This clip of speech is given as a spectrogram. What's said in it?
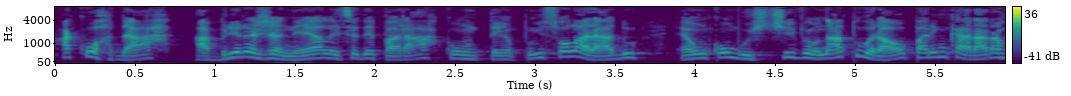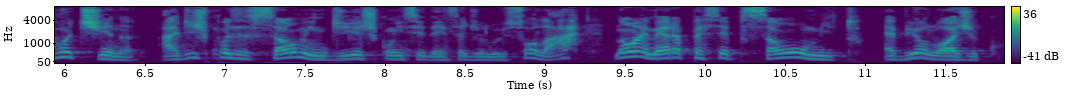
Acordar, abrir a janela e se deparar com um tempo ensolarado é um combustível natural para encarar a rotina. A disposição em dias com incidência de luz solar não é mera percepção ou mito, é biológico.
